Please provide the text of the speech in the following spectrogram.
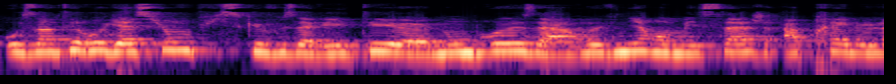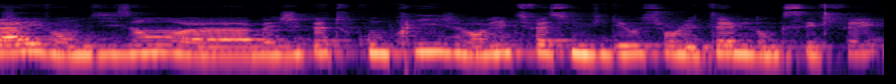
aux interrogations puisque vous avez été euh, nombreuses à revenir en message après le live en me disant bah, j'ai pas tout compris, j'aimerais bien que tu fasses une vidéo sur le thème, donc c'est fait.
